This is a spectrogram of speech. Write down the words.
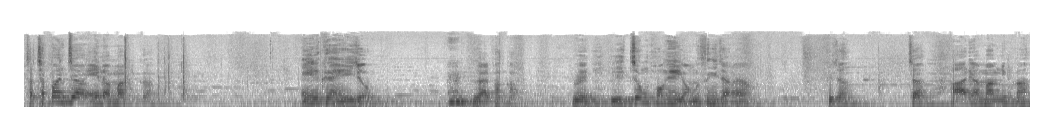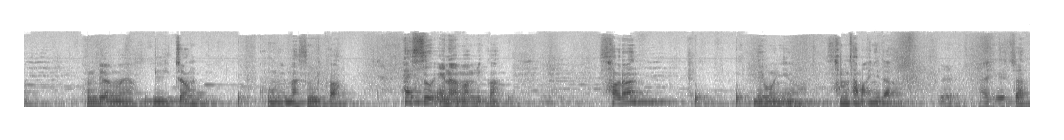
자, 첫 번째 항 A는 얼마입니까? A는 그냥 A죠. 이거 알파값. 왜? 일정 홍의 0승이잖아요. 그죠? 자, R이 얼마입니까? 공비 얼마야? 1.01 맞습니까? 횟수 N은 얼마입니까? 34번이요. 33 아니다. 네. 아시겠죠?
